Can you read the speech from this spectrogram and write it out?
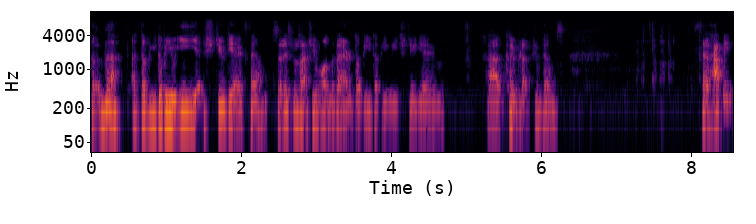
a WWE studio film. So this was actually one of the better WWE studio uh, co-production films. So happy.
